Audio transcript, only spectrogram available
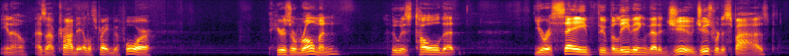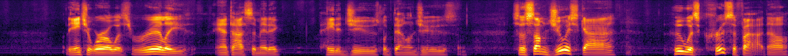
you know, as I've tried to illustrate before, here's a Roman who is told that you are saved through believing that a Jew. Jews were despised. The ancient world was really anti-Semitic hated Jews, looked down on Jews. So some Jewish guy who was crucified. Now,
